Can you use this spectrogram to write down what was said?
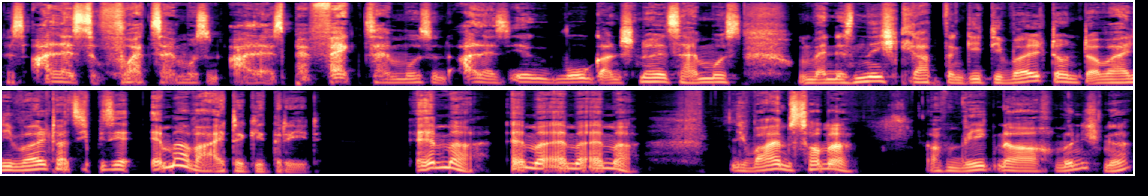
dass alles sofort sein muss und alles perfekt sein muss und alles irgendwo ganz schnell sein muss. Und wenn das nicht klappt, dann geht die Welt unter, weil die Welt hat sich bisher immer weiter gedreht. Immer, immer, immer, immer. Ich war im Sommer auf dem Weg nach München, ne?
